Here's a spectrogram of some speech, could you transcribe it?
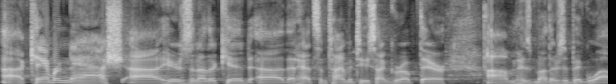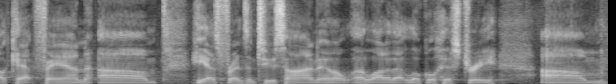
uh, Cameron Nash. Uh, here's another kid uh, that had some time in Tucson. Grew up there. Um, his mother's a big Wildcat fan. Um, he has friends in Tucson and a, a lot of that local history. Um,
